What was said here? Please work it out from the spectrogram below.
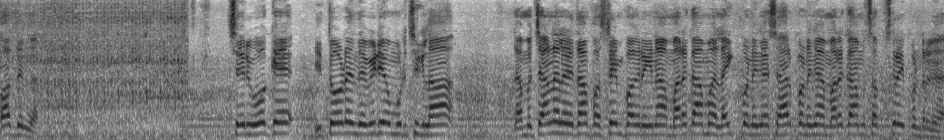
பார்த்துங்க. சரி ஓகே. இதோட இந்த வீடியோ முடிச்சுக்கலாம். நம்ம சேனலை தான் ஃபஸ்ட் டைம் பார்க்குறீங்கன்னா மறக்காமல் லைக் பண்ணுங்கள் ஷேர் பண்ணுங்கள் மறக்காமல் சப்ஸ்கிரைப் பண்ணுறேங்க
